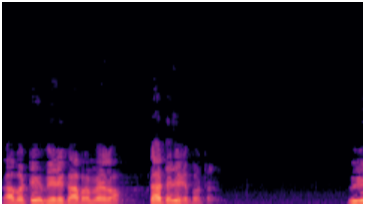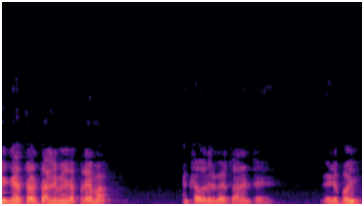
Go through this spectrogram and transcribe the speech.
కాబట్టి వేరే కాపురం పెడదాం లేకపోతే వెళ్ళిపోతాడు. వీడేం చేస్తాడు? తల్లి మీద ప్రేమ. ఇట్లా వదిలి పెడతానంటే వెళ్ళిపోయి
